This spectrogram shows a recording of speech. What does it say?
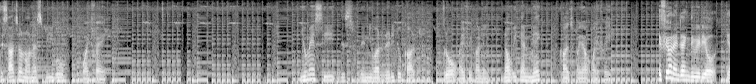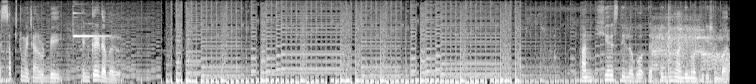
This also known as Vivo Wi-Fi. You may see this when you are ready to call through Wi-Fi calling. Now we can make calls via Wi-Fi. If you are enjoying the video, a subs to my channel would be incredible. And here is the logo that blinking on the notification bar.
